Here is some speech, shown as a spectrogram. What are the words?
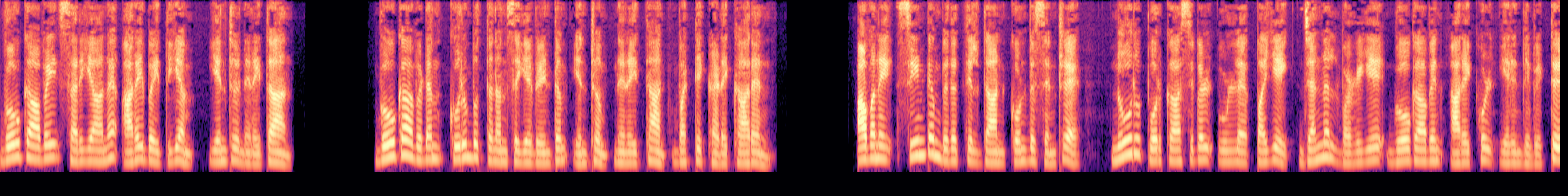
கோகாவை சரியான அரைபைத்தியம் என்று நினைத்தான். கோகாவிடம் குறும்புத்தனம் செய்ய வேண்டும் என்றும் நினைத்தான் வட்டிக்கடைக்காரன். அவனை சீண்டும் விதத்தில்தான் கொண்டு சென்ற நூறு பொற்காசுகள் உள்ள பையை ஜன்னல் வழியே கோகாவின் அறைக்குள் எரிந்துவிட்டு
